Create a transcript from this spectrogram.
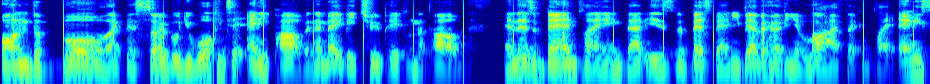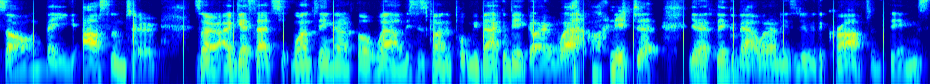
on the ball. Like they're so good. You walk into any pub, and there may be two people in the pub, and there's a band playing that is the best band you've ever heard in your life that can play any song that you ask them to. So I guess that's one thing that I thought, wow, this has kind of put me back a bit, going, wow, I need to, you know, think about what I need to do with the craft and things.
